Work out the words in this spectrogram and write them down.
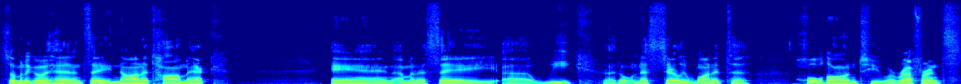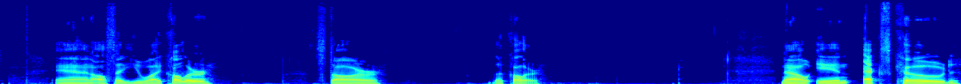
So I'm going to go ahead and say non-atomic, and I'm going to say uh, weak. I don't necessarily want it to hold on to a reference, and I'll say UI color star the color. Now in Xcode,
